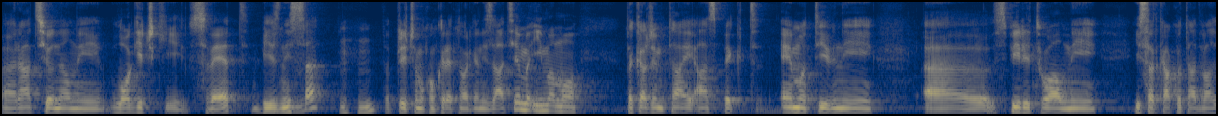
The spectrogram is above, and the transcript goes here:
racionalni, logički svet biznisa, mm -hmm. da pričamo konkretno o organizacijama, imamo, da kažem, taj aspekt emotivni, uh, spiritualni i sad kako ta dva,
